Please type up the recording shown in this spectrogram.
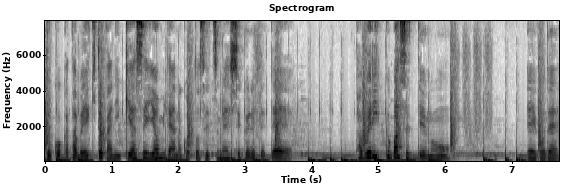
どこか多分駅とかに行きやすいよみたいなことを説明してくれててパブリックバスっていうのを英語で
